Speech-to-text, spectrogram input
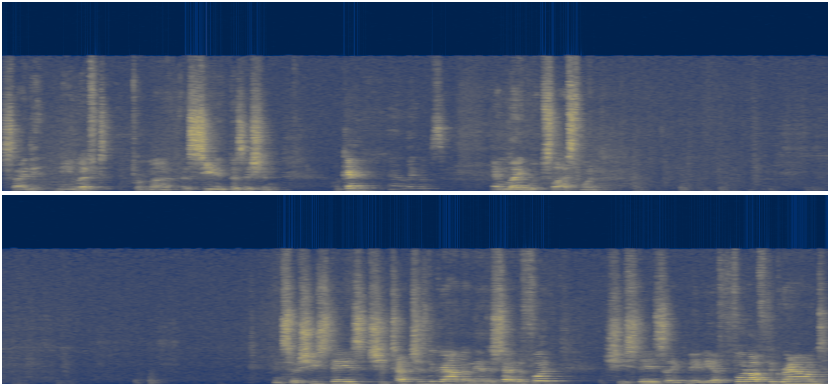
side knee lift from a, a seated position. Okay? And leg whips. And leg whips, last one. And so she stays, she touches the ground on the other side of the foot. She stays like maybe a foot off the ground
